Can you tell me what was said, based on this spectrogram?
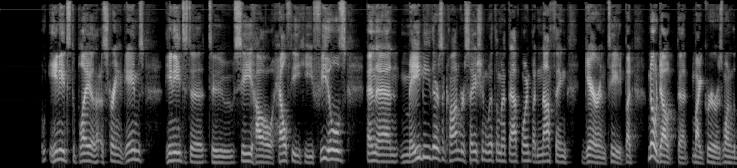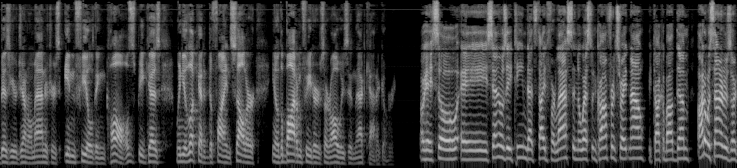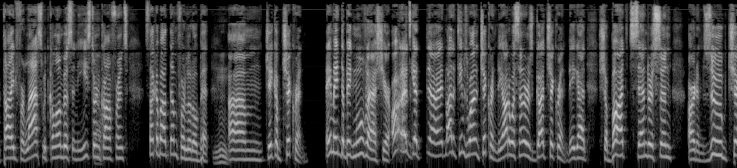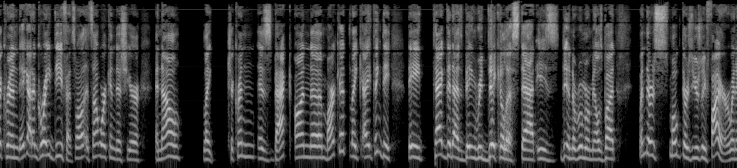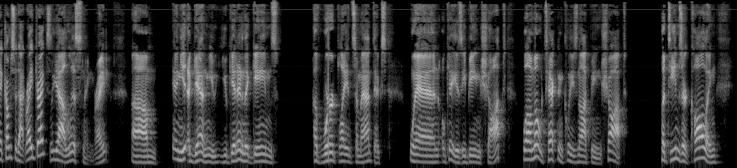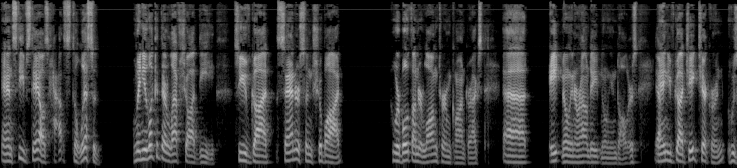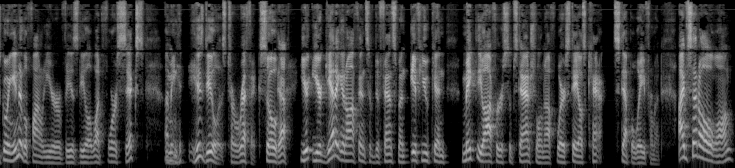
he needs to play a, a string of games he needs to to see how healthy he feels and then maybe there's a conversation with him at that point, but nothing guaranteed. But no doubt that Mike Grier is one of the busier general managers in fielding calls because when you look at a defined seller, you know, the bottom feeders are always in that category. Okay, so a San Jose team that's tied for last in the Western Conference right now. We talk about them. Ottawa Senators are tied for last with Columbus in the Eastern yeah. Conference. Let's talk about them for a little bit. Mm. Um, Jakob Chychrun. They made the big move last year. Oh, let's get uh, a lot of teams wanted Chychrun. The Ottawa Senators got Chychrun. They got Chabot, Sanderson, Artem Zub, Chychrun. They got a great defense. Well, it's not working this year. And now, like, Chychrun is back on the market. Like, I think they, they tagged it as being ridiculous that he's in the rumor mills, but when there's smoke, there's usually fire when it comes to that, right, Dregs? Well, yeah, listening, right? Um, and you, again, you you get into the games of wordplay and semantics when okay, is he being shopped? Well, no, technically he's not being shopped, but teams are calling, and Steve Staios has to listen. When you look at their left shot D, so you've got Sanderson, Chabot, who are both under long-term contracts at eight million, around eight million dollars. And you've got Jake Chychrun, who's going into the final year of his deal at what, four six? I mean, mm-hmm. his deal is terrific. So yeah. you're you're getting an offensive defenseman if you can make the offer substantial enough where Staios can't step away from it. I've said all along,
